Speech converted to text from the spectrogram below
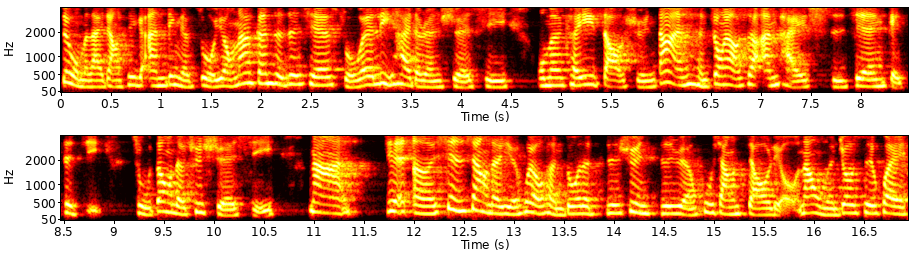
对我们来讲是一个安定的作用。那跟着这些所谓厉害的人学习，我们可以找寻，当然很重要是要安排时间给自己，主动的去学习。那接呃线上的也会有很多的资讯资源互相交流。那我们就是会。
